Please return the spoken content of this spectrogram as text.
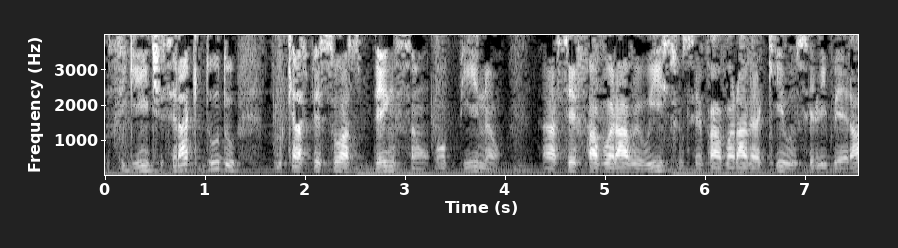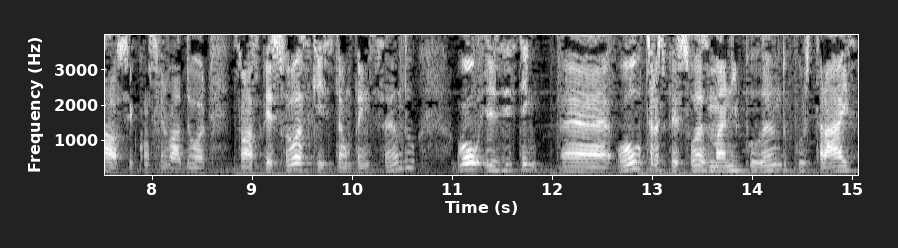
seguinte: será que tudo o que as pessoas pensam, opinam, a ser favorável isso, ser favorável aquilo, ser liberal, ser conservador, são as pessoas que estão pensando ou existem é, outras pessoas manipulando por trás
